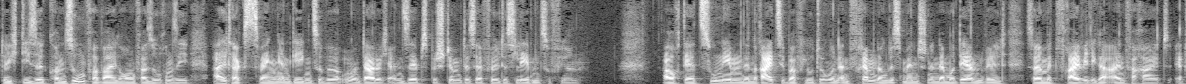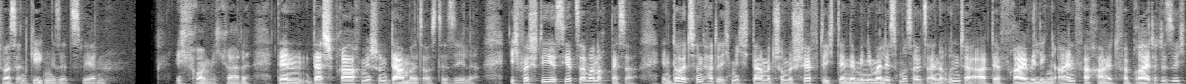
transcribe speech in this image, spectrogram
Durch diese Konsumverweigerung versuchen sie, Alltagszwängen entgegenzuwirken und dadurch ein selbstbestimmtes, erfülltes Leben zu führen. Auch der zunehmenden Reizüberflutung und Entfremdung des Menschen in der modernen Welt soll mit freiwilliger Einfachheit etwas entgegengesetzt werden. Ich freue mich gerade, denn das sprach mir schon damals aus der Seele. Ich verstehe es jetzt aber noch besser. In Deutschland hatte ich mich damit schon beschäftigt, denn der Minimalismus als eine Unterart der freiwilligen Einfachheit verbreitete sich,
